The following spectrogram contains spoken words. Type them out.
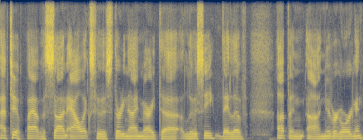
I have two. I have a son, Alex, who's 39, married to Lucy. They live up in uh, Newberg, Oregon.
